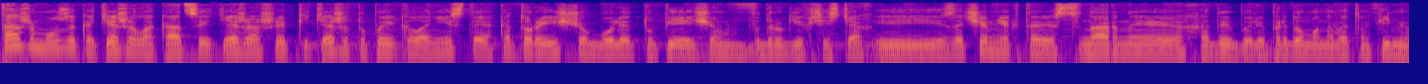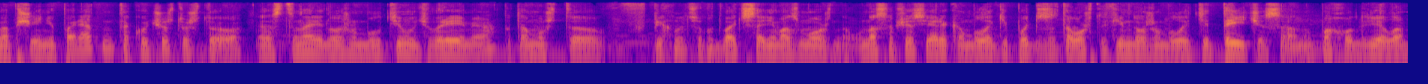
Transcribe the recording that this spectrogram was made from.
Та же музыка, те же локации, те же ошибки, те же тупые колонисты, которые еще более тупее, чем в других частях. И зачем некоторые сценарные ходы были придуманы в этом фильме, вообще непонятно. Такое чувство, что э, сценарий должен был тянуть время время, потому что впихнуться в два часа невозможно. У нас вообще с Яриком была гипотеза того, что фильм должен был идти три часа, но по ходу дела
